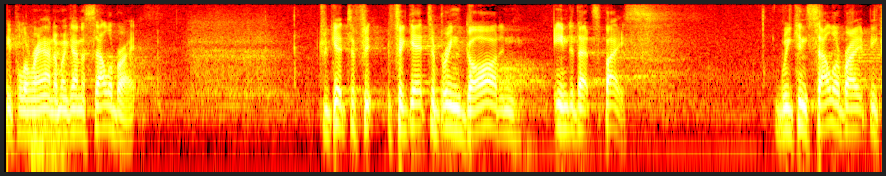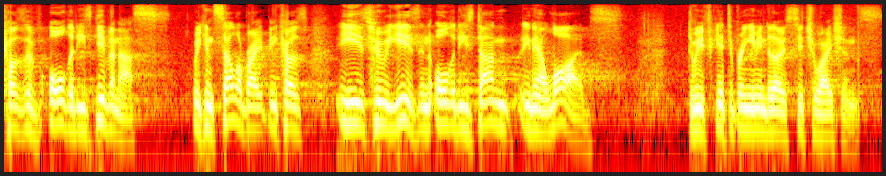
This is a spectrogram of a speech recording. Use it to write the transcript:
people around and we're going to celebrate. Do we get to forget to bring God in, into that space. We can celebrate because of all that He's given us. We can celebrate because He is who He is and all that He's done in our lives. Do we forget to bring him into those situations?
